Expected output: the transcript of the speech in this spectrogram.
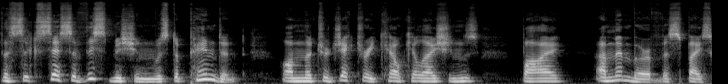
The success of this mission was dependent on the trajectory calculations by a member of the Space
